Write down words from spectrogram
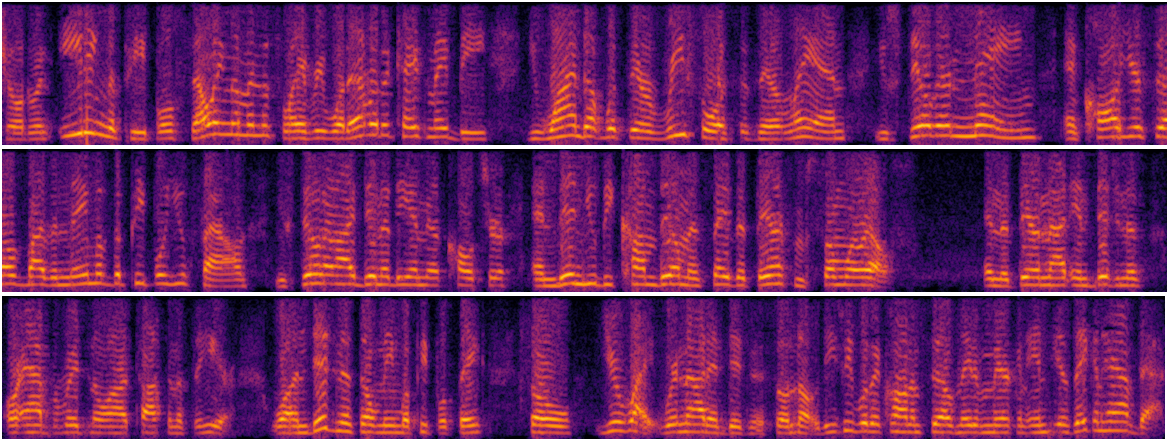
children, eating the people, selling them into slavery, whatever the case may be. You wind up with their resources, their land. You steal their name and call yourselves by the name of the people you found. You steal their identity and their culture, and then you become them and say that they're from somewhere else and that they're not indigenous or aboriginal or autochthonous to here. Well, indigenous don't mean what people think. So you're right. We're not indigenous. So no, these people that call themselves Native American Indians, they can have that.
